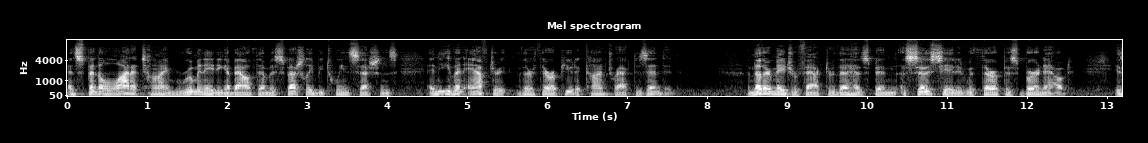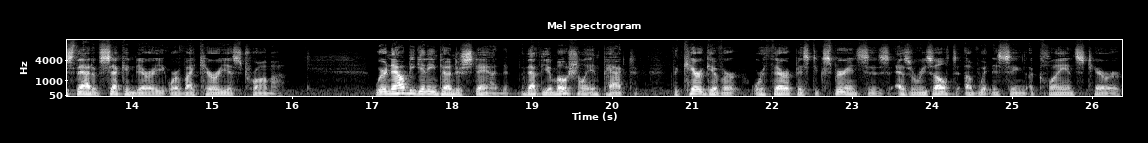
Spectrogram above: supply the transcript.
and spend a lot of time ruminating about them, especially between sessions and even after their therapeutic contract is ended. Another major factor that has been associated with therapist burnout is that of secondary or vicarious trauma. We're now beginning to understand that the emotional impact the caregiver or therapist experiences as a result of witnessing a client's terror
